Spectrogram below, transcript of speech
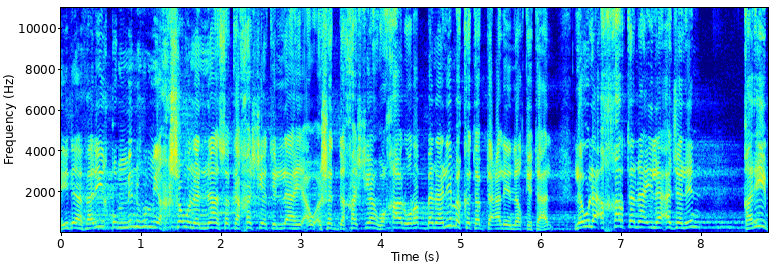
إذا فريق منهم يخشون الناس كخشية الله أو أشد خشية وقالوا ربنا لما كتبت علينا القتال؟ لولا أخرتنا إلى أجل قريب.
